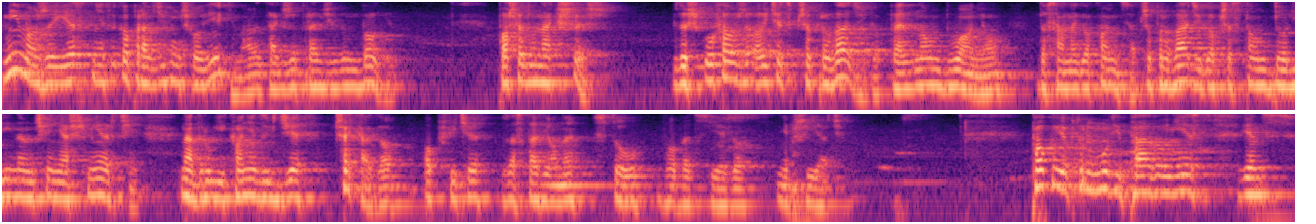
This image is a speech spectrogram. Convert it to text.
mimo że jest nie tylko prawdziwym człowiekiem, ale także prawdziwym Bogiem. Poszedł na krzyż, gdyż ufał, że ojciec przeprowadzi go pewną dłonią do samego końca. Przeprowadzi go przez tą dolinę cienia śmierci na drugi koniec, gdzie czeka go obficie zastawiony stół wobec jego nieprzyjaciół. Pokój, o którym mówi Paweł, nie jest więc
